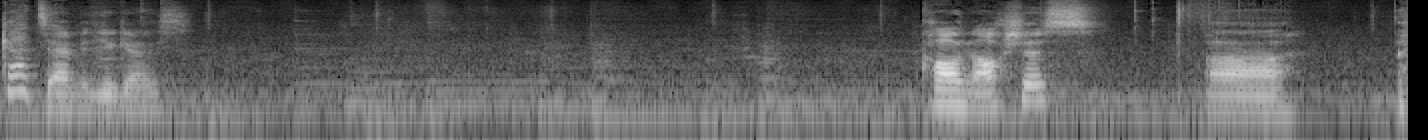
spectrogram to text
God damn it, you guys. Call Noxious? Uh, I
